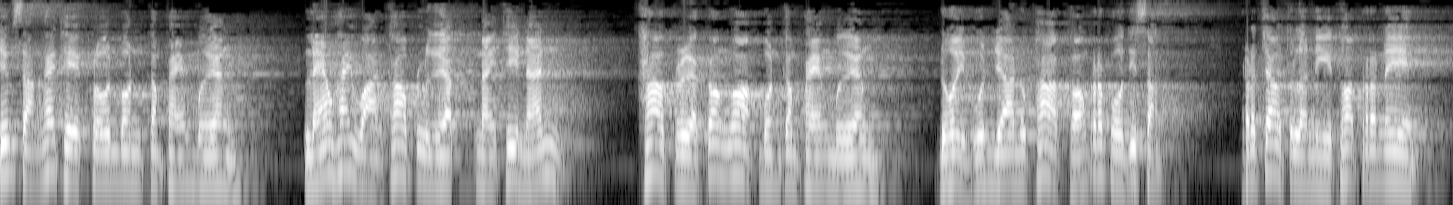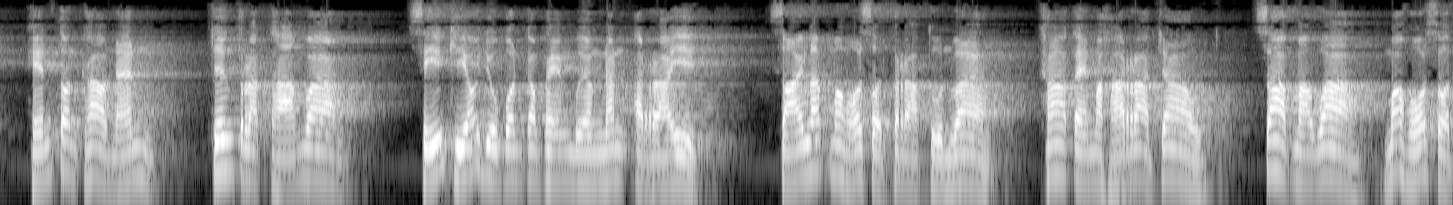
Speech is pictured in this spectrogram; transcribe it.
จึงสั่งให้เทโคลนบนกำแพงเมือง แล้วให้หวานข้าวเปลือกในที่นั้น ข้าวเปลือกก็งอกบนกำแพงเมืองโดยบุญญาณุภาพของพระโพธิสัตว์ พระเจ้าจุลนีทอดพระเนตร เห็นต้นข้าวนั้น จึงตรัสถามว่า สีเขียวอยู่บนกำแพงเมืองนั้นอะไร สายลับมโหสถกราบทูลว่า ข้าแต่มหาราชเจ้า ทราบมาว่า มโหสถ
